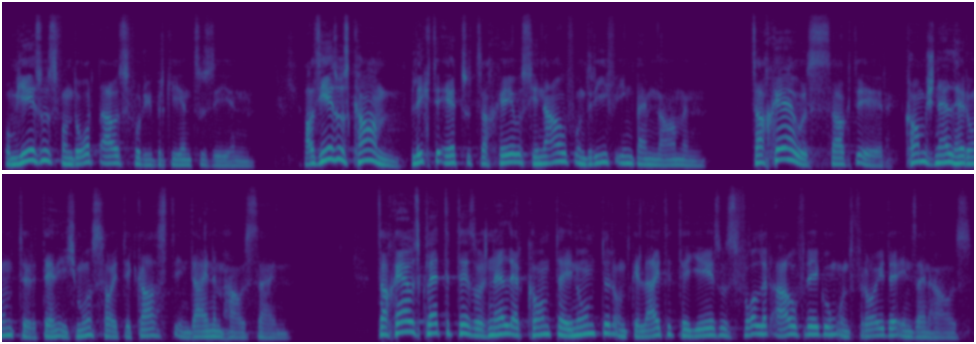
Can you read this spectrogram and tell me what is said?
um Jesus von dort aus vorübergehen zu sehen. Als Jesus kam, blickte er zu Zachäus hinauf und rief ihn beim Namen. Zachäus, sagte er, komm schnell herunter, denn ich muss heute Gast in deinem Haus sein. Zachäus kletterte so schnell er konnte hinunter und geleitete Jesus voller Aufregung und Freude in sein Haus.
